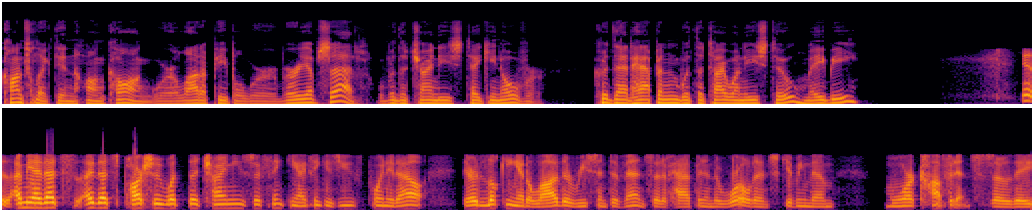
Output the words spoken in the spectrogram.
conflict in Hong Kong where a lot of people were very upset over the Chinese taking over. Could that happen with the Taiwanese too? Maybe. Yeah, I mean that's that's partially what the Chinese are thinking. I think, as you've pointed out, they're looking at a lot of the recent events that have happened in the world, and it's giving them more confidence. So they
